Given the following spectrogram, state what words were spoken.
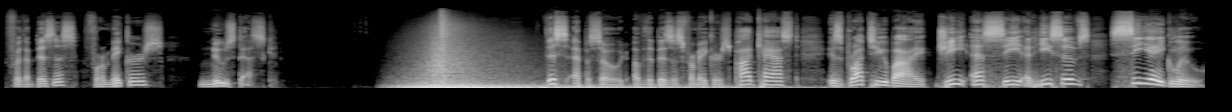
for the Business for Makers news desk. This episode of the Business for Makers podcast is brought to you by GSC Adhesives CA Glue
